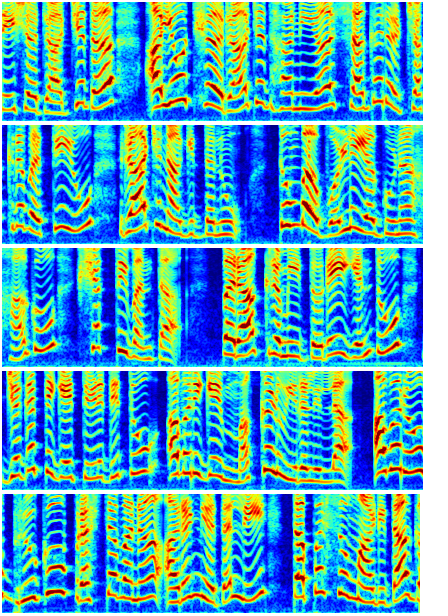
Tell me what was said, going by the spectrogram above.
ದೇಶ ರಾಜ್ಯದ ಅಯೋಧ್ಯ ರಾಜಧಾನಿಯ ಸಗರ ಚಕ್ರವರ್ತಿಯು ರಾಜನಾಗಿದ್ದನು. ತುಂಬ ಒಳ್ಳೆಯ ಗುಣ ಹಾಗೂ ಶಕ್ತಿವಂತ. ಪರಾಕ್ರಮಿ ದೊರೆ ಎಂದು ಜಗತ್ತಿಗೆ ತಿಳಿದಿದ್ದು ಅವರಿಗೆ ಮಕ್ಕಳು ಇರಲಿಲ್ಲ. ಅವರು ಭೃಗು ಪ್ರಸ್ತವನ ಅರಣ್ಯದಲ್ಲಿ ತಪಸ್ಸು ಮಾಡಿದಾಗ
